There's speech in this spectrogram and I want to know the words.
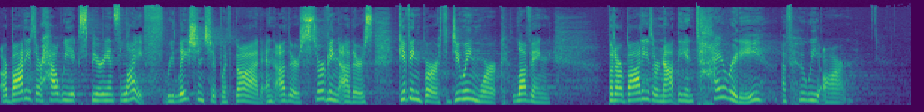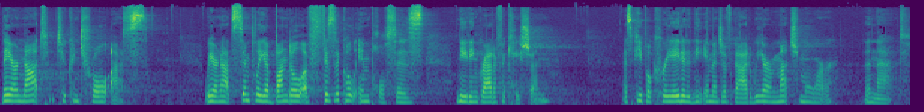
Our bodies are how we experience life, relationship with God and others, serving others, giving birth, doing work, loving. But our bodies are not the entirety of who we are. They are not to control us. We are not simply a bundle of physical impulses needing gratification. As people created in the image of God, we are much more than that.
